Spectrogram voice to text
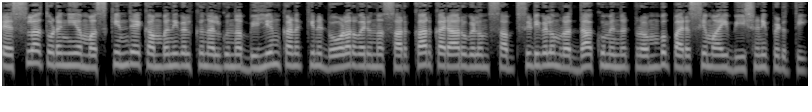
ടെസ്ല തുടങ്ങിയ മസ്കിന്റെ കമ്പനികൾക്ക് നൽകുന്ന ബില്യൺ കണക്കിന് ഡോളർ വരുന്ന സർക്കാർ കരാറുകളും സബ്സിഡികളും റദ്ദാക്കുമെന്ന് ട്രംപ് പരസ്യമായി ഭീഷണിപ്പെടുത്തി.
